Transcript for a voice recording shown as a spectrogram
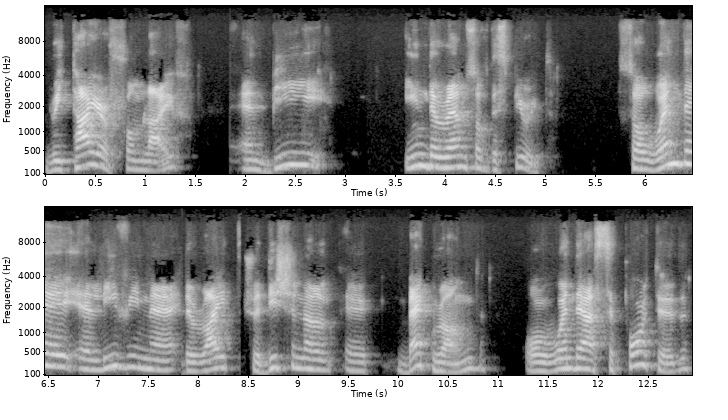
retire from life and be in the realms of the spirit. So when they uh, live in uh, the right traditional uh, background, or when they are supported,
